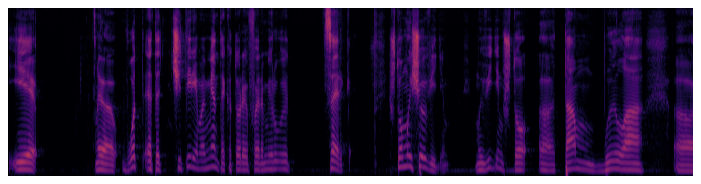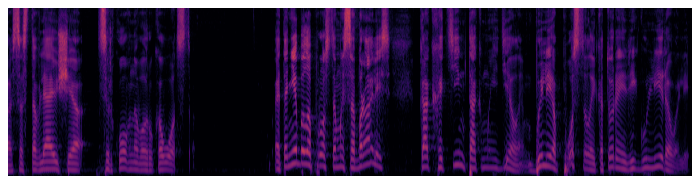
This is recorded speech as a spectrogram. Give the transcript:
И э, вот это четыре момента, которые формируют церковь. Что мы еще видим? Мы видим, что там была составляющая церковного руководства. Это не было просто мы собрались, как хотим, так мы и делаем. Были апостолы, которые регулировали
